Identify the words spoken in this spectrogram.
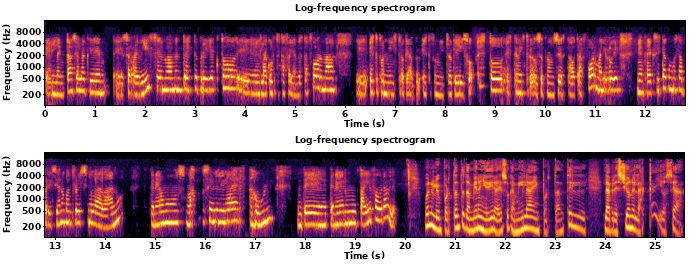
en la instancia en la que eh, se revise nuevamente este proyecto, eh, la Corte está fallando de esta forma, eh, este fue el ministro que este fue el ministro que dijo esto, este ministro se pronunció de esta otra forma. Yo creo que mientras exista como esa presión o control ciudadano, tenemos más posibilidades aún de tener un país favorable. Bueno, y lo importante también añadir a eso, Camila, es importante la presión en las calles. O sea,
